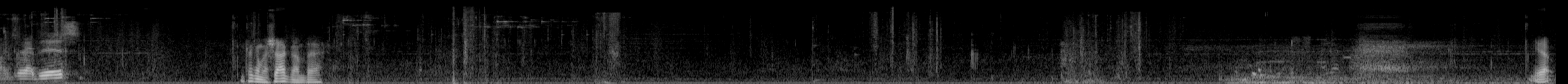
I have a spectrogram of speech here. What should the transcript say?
I grab this. I'm taking my shotgun back. Yep,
